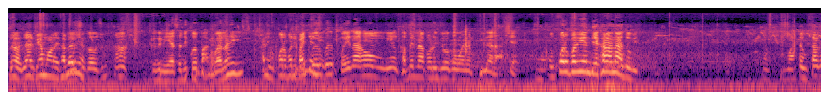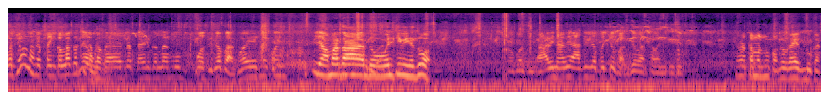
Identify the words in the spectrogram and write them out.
દસ હજાર રૂપિયા મળે ખબર છે? કહું છું? હા. કે સુધી કોઈ ભાગવા નહીં. ખાલી ઉપર ઉપર ભાઈ હો ખબર ના પડી જો કે મને પીલા રાખશે ઉપર ઉપર એને દેખાડા ના જોવી માટે ઉતા કરજો ને કે ત્રણ કલાક જ એટલે ત્રણ કલાકમાં પોસ વીઘા ભાગવા એટલે કોઈ એટલે અમારે તો આ જો ઓલચી વિશે જુઓ. આવીને આવી આથી જ પચ્ચો ભાગ્ય વાર થવાની છે. હવે તમને હું ભાગો રાય દુકાન.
